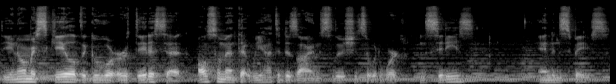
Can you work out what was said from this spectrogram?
The enormous scale of the Google Earth dataset also meant that we had to design solutions that would work in cities and in space.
